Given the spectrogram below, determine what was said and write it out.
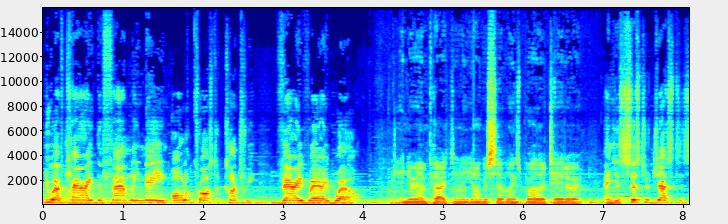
You have carried the family name all across the country very, very well. And your impact in the younger siblings, brother Tater, and your sister Justice,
